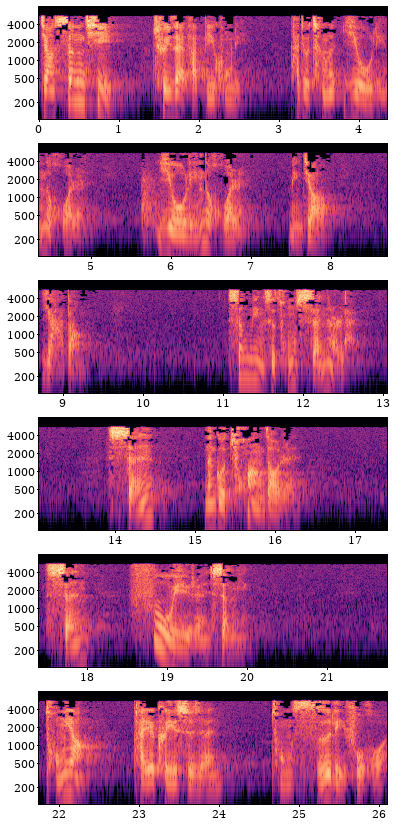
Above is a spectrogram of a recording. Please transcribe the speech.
将生气吹在他鼻孔里。他就成了有灵的活人，有灵的活人，名叫亚当。生命是从神而来，神能够创造人，神赋予人生命。同样，他也可以使人从死里复活，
